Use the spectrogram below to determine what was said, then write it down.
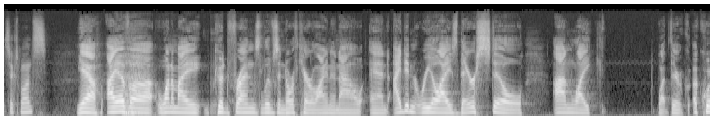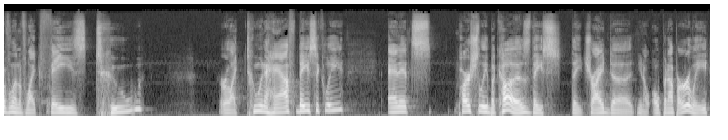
six months. Yeah, I have uh, one of my good friends lives in North Carolina now, and I didn't realize they're still on like what their equivalent of like phase two or like two and a half, basically. And it's partially because they they tried to you know open up early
